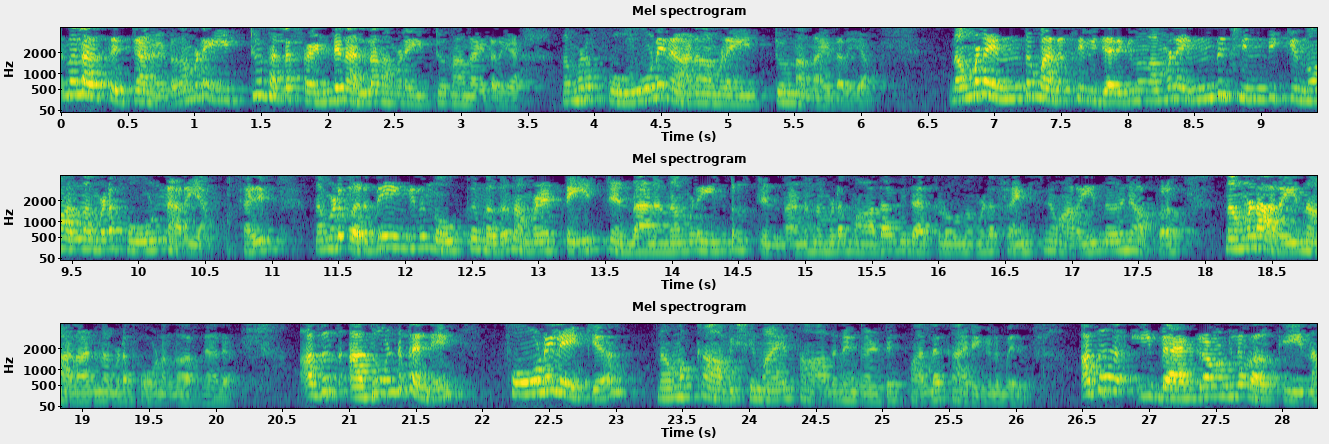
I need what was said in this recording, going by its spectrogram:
എന്നാൽ അത് തെറ്റാണ് കേട്ടോ. നമ്മുടെ ഏറ്റവും നല്ല ഫ്രണ്ടിനല്ല നമ്മളെ ഏറ്റവും നന്നായിട്ട് അറിയാം നമ്മുടെ ഫോണിനാണ് നമ്മളെ ഏറ്റവും നന്നായിട്ട് അറിയാം നമ്മൾ എന്ത് മനസ്സിൽ വിചാരിക്കുന്നു നമ്മൾ എന്ത് ചിന്തിക്കുന്നു അത് നമ്മുടെ ഫോണിന് അറിയാം കാര്യം നമ്മൾ വെറുതെ എങ്കിലും നോക്കുന്നത് നമ്മുടെ ടേസ്റ്റ് എന്താണ് നമ്മുടെ ഇൻട്രസ്റ്റ് എന്താണ് നമ്മുടെ മാതാപിതാക്കളോ നമ്മുടെ ഫ്രണ്ട്സിനോ അറിയുന്നതിനും അപ്പുറം നമ്മൾ അറിയുന്ന ആളാണ് നമ്മുടെ ഫോൺ എന്ന് പറഞ്ഞാൽ അത് അതുകൊണ്ട് തന്നെ ഫോണിലേക്ക് നമുക്ക് ആവശ്യമായ സാധനങ്ങളുടെ പല കാര്യങ്ങളും വരും. അത് ഈ ബാക്ക്ഗ്രൗണ്ടിൽ വർക്ക് ചെയ്യുന്ന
